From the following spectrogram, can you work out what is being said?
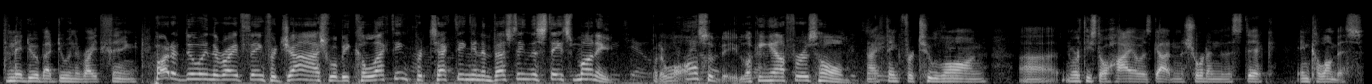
than they do about doing the right thing. Part of doing the right thing for Josh will be collecting, protecting, and investing the state's money, but it will also be looking out for his home. I think for too long, uh, Northeast Ohio has gotten the short end of the stick in Columbus.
